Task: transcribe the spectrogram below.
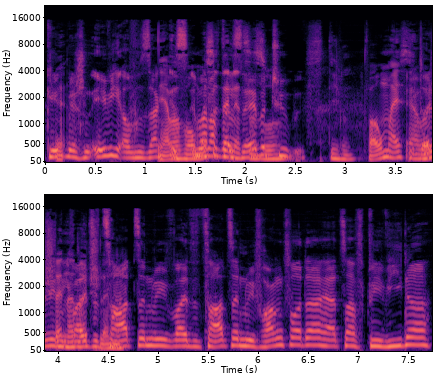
geht Ja. mir schon ewig auf den Sack, Ja, aber ist warum immer noch denn derselbe so? Typ. Steven, warum heißt Ja, die ich nicht, Deutschländer weil sie Deutschländer? zart sind wie, weil sie zart sind wie Frankfurter, herzhaft wie Wiener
